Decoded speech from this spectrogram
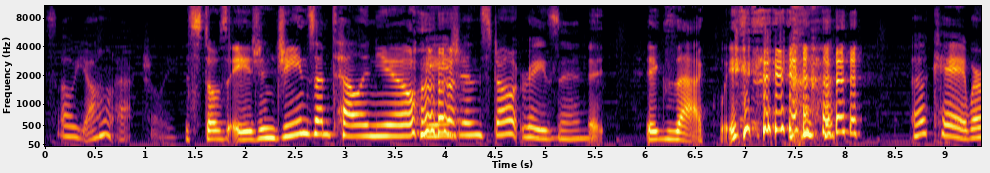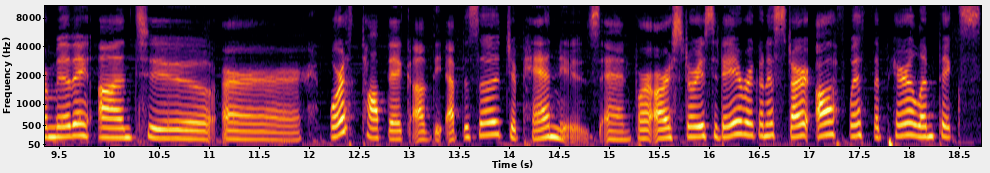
so young, actually. It's those Asian genes, I'm telling you. Asians don't raisin. exactly. Okay, we're moving on to our fourth topic of the episode Japan news. And for our stories today, we're going to start off with the Paralympics.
